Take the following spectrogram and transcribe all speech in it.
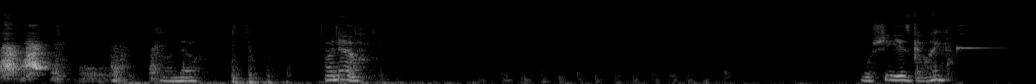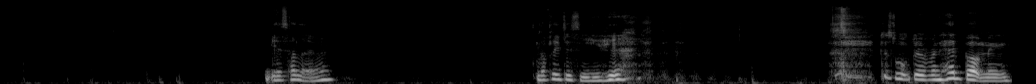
Oh no. Oh no. Well, she is going. Yes, hello. Lovely to see you here. Just walked over and headbutt me.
